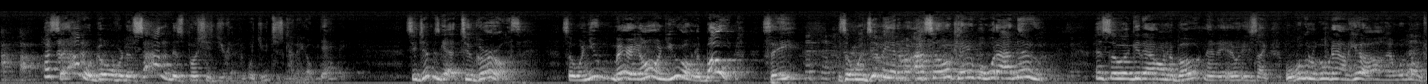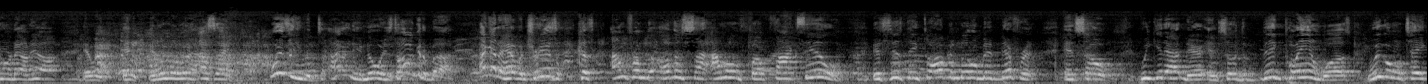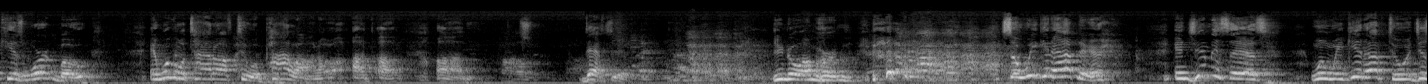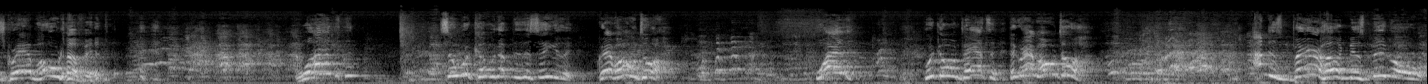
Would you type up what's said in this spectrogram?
I said, I will go over to the side of this bush. Said, you, well, you just got to help daddy. See, Jimmy's got two girls. So when you marry on, you're on the boat. See? So when Jimmy had a boat, I said, okay, well, what do I do? And so I get out on the boat, and he's like, well, we're going to go down here, and we're going to turn down here. And, we, and, and we're going to, I was like, what is he even, t- I don't even know what he's talking about. I got to have a translate, because I'm from the other side. I'm on Fox Hill. It's just they talk a little bit different. And so we get out there, and so the big plan was we're going to take his workboat, and we're going to tie it off to a pylon. A, a, a, um, that's it. You know I'm hurting. so we get out there, and Jimmy says, when we get up to it, just grab hold of it. what? So we're coming up to this thing, like, grab hold to her. What? We're going past it and grab hold to her. I just bear hugged this big old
